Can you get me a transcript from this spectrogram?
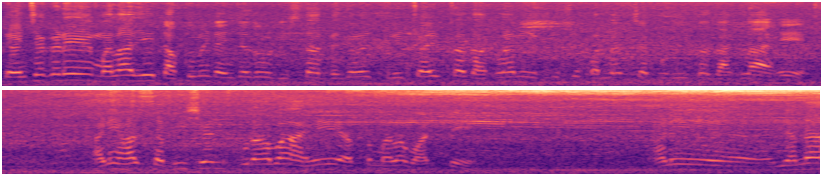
त्यांच्याकडे मला जे डॉक्युमेंट यांच्याजवळ दिसतात त्याच्यामध्ये त्रेचाळीसचा दाखला आणि एकोणीसशे पन्नासच्या पूर्वीचा दाखला आहे. आणि हा सफिशियंट पुरावा आहे असं मला वाटते. आणि यांना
